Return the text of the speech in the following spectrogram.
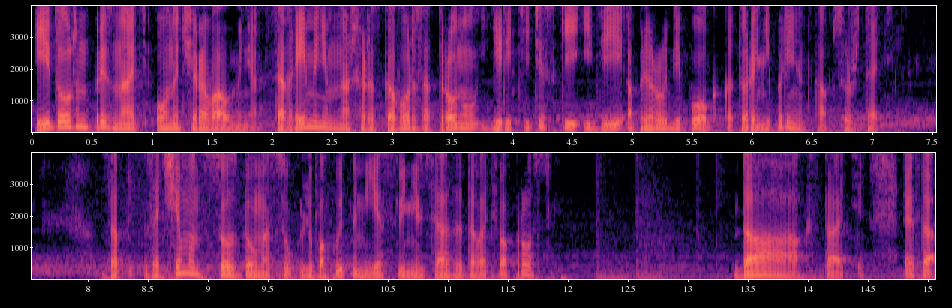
И должен признать, он очаровал меня. Со временем наш разговор затронул еретические идеи о природе Бога, которые не принято обсуждать. За зачем он создал нас любопытными, если нельзя задавать вопросы? Да, кстати, это,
